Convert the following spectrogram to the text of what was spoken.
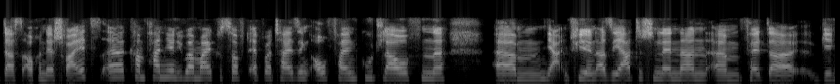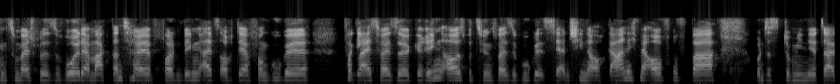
dass auch in der Schweiz äh, Kampagnen über Microsoft Advertising auffallend gut laufen. Ähm, ja, in vielen asiatischen Ländern ähm, fällt dagegen zum Beispiel sowohl der Marktanteil von Bing als auch der von Google vergleichsweise gering aus, beziehungsweise Google ist ja in China auch gar nicht mehr aufrufbar und es dominiert da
